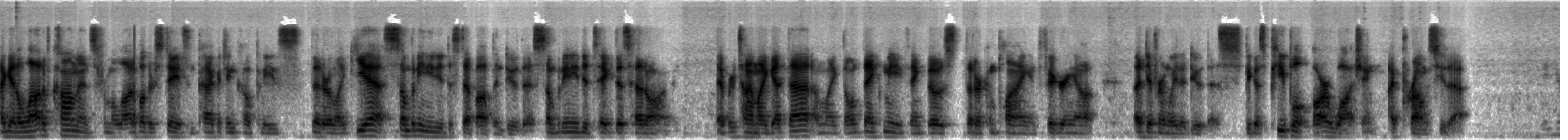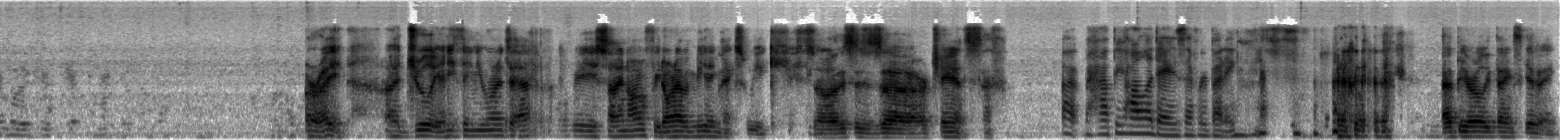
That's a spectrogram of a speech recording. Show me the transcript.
I get a lot of comments from a lot of other states and packaging companies that are like, yes, somebody needed to step up and do this. Somebody needed to take this head on. Every time I get that, I'm like, don't thank me. Thank those that are complying and figuring out a different way to do this because people are watching. I promise you that. All right. Uh, Julie, anything you wanted to add before we sign off? We don't have a meeting next week. So this is uh, our chance. Uh, happy holidays, everybody. Happy early Thanksgiving.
